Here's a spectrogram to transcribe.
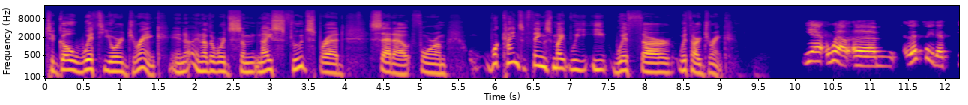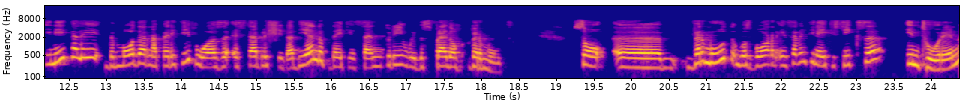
to go with your drink. In, in other words, some nice food spread set out for them. What kinds of things might we eat with our with our drink? Yeah, well, um, let's say that in Italy, the modern aperitif was established at the end of the 18th century with the spread of vermouth. So, um, vermouth was born in 1786 in Turin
